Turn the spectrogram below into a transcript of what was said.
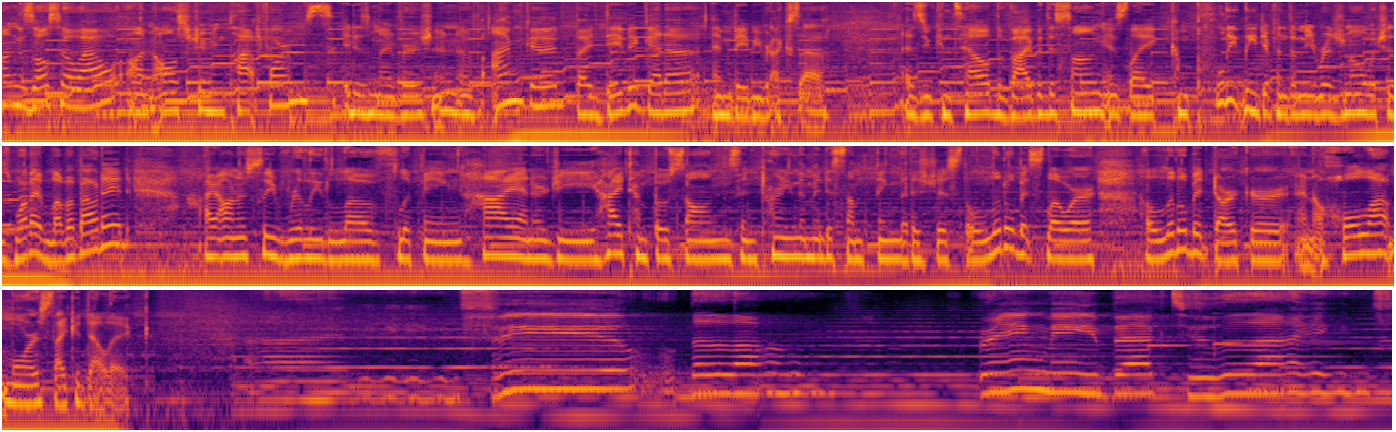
song is also out on all streaming platforms. It is my version of I'm Good by David Guetta and Bebe Rexha. As you can tell, the vibe of this song is like completely different than the original, which is what I love about it. I honestly really love flipping high energy, high tempo songs and turning them into something that is just a little bit slower, a little bit darker, and a whole lot more psychedelic. I feel the love bring me back to life.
